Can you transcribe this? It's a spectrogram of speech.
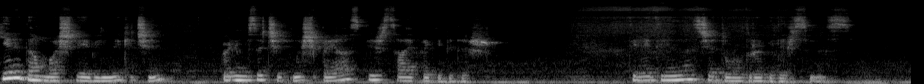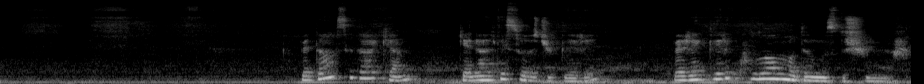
yeniden başlayabilmek için önümüze çıkmış beyaz bir sayfa gibidir. Dilediğinizce doldurabilirsiniz.'' Ve dans ederken genelde sözcükleri ve renkleri kullanmadığımız düşünülür.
